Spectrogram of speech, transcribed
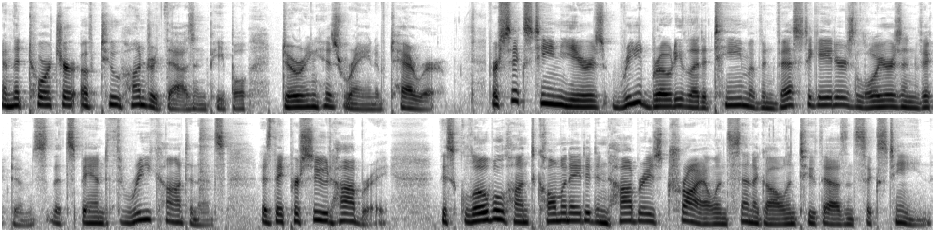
and the torture of 200,000 people during his reign of terror. For 16 years, Reed Brody led a team of investigators, lawyers, and victims that spanned three continents as they pursued Habré. This global hunt culminated in Habré's trial in Senegal in 2016.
